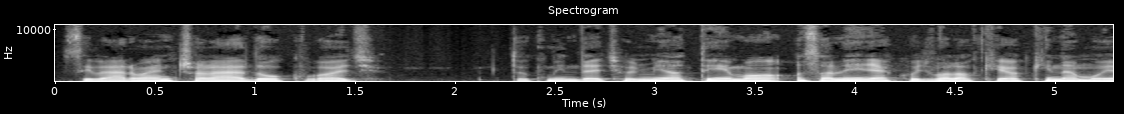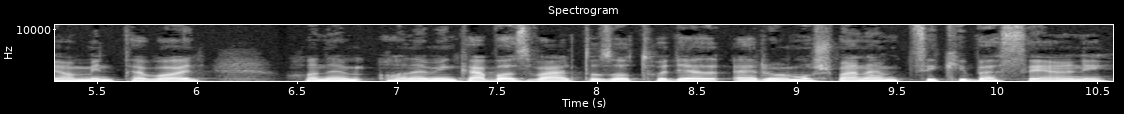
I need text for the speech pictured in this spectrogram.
szivárványcsaládok, vagy tök mindegy, hogy mi a téma, az a lényeg, hogy valaki, aki nem olyan, mint te vagy, hanem, hanem inkább az változott, hogy e- erről most már nem ciki beszélni,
